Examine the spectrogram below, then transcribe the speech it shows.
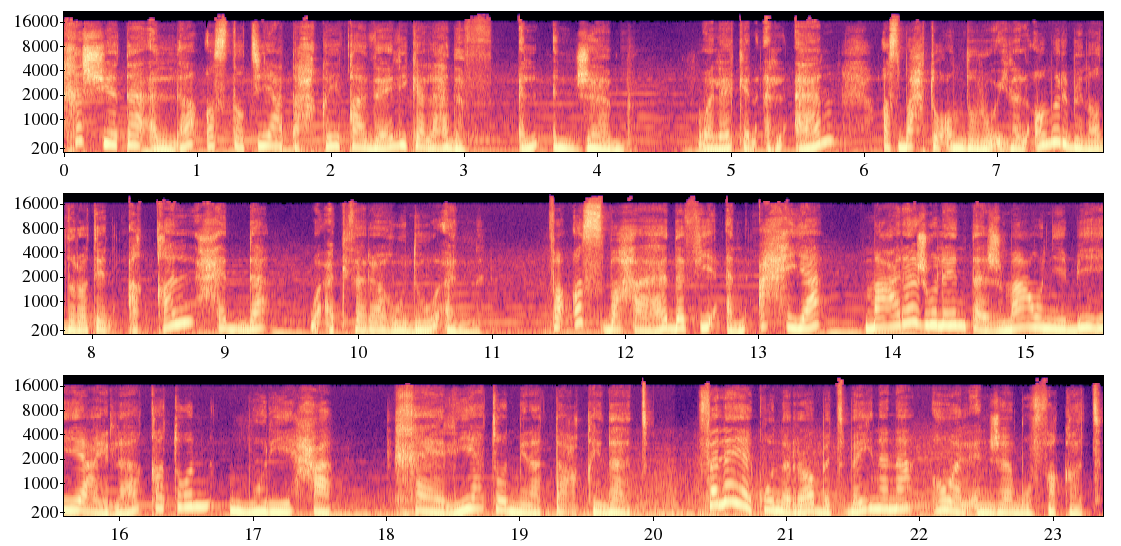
خشية الا أستطيع تحقيق ذلك الهدف الإنجاب. ولكن الآن أصبحت أنظر إلى الأمر بنظرة أقل حده وأكثر هدوءا. فأصبح هدفي أن أحيا مع رجل تجمعني به علاقة مريحة خالية من التعقيدات. فلا يكون الرابط بيننا هو الإنجاب فقط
